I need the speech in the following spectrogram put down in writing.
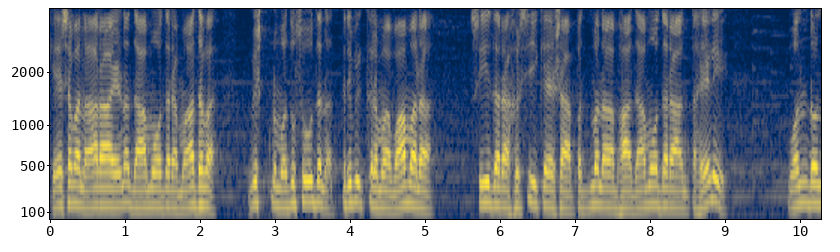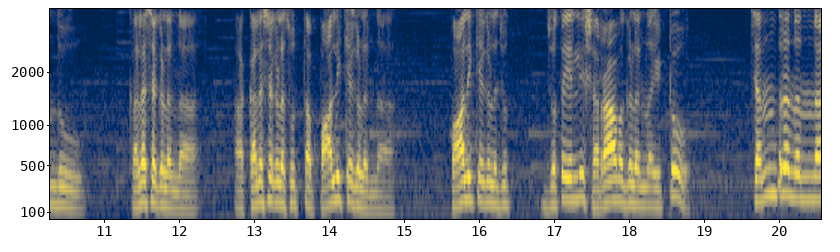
ಕೇಶವ ನಾರಾಯಣ ದಾಮೋದರ ಮಾಧವ ವಿಷ್ಣು ಮಧುಸೂದನ ತ್ರಿವಿಕ್ರಮ ವಾಮನ ಶ್ರೀಧರ ಹೃಷಿಕೇಶ ಪದ್ಮನಾಭ ದಾಮೋದರ ಅಂತ ಹೇಳಿ ಒಂದೊಂದು ಕಲಶಗಳನ್ನು, ಆ ಕಲಶಗಳ ಸುತ್ತ ಪಾಲಿಕೆಗಳನ್ನು, ಪಾಲಿಕೆಗಳ ಜೊ, ಜೊತೆಯಲ್ಲಿ ಶರಾವಗಳನ್ನು ಇಟ್ಟು ಚಂದ್ರನನ್ನು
